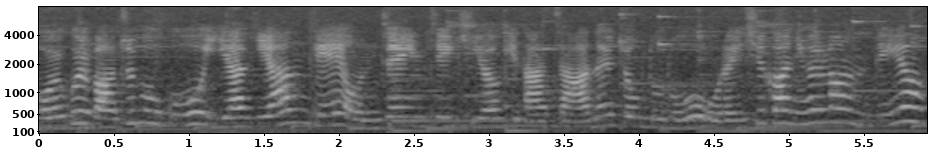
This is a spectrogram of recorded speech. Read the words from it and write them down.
얼굴 마주보고 이야기한 게 언제인지 기억이 나지 않을 정도로 오랜 시간이 흘렀는데요.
